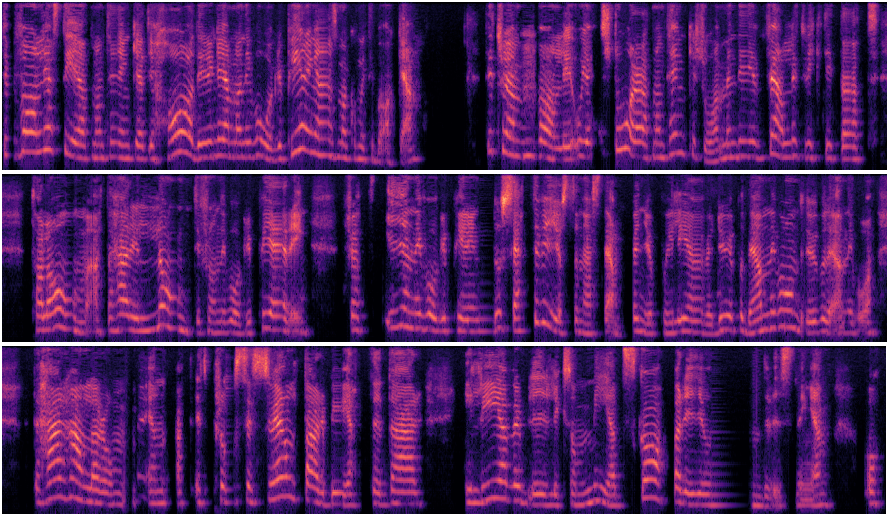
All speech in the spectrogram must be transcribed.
Det vanligaste är att man tänker att jaha, det är den gamla nivågrupperingen som har kommit tillbaka. Det tror jag är vanligt och jag förstår att man tänker så men det är väldigt viktigt att tala om att det här är långt ifrån nivågruppering. För att i en nivågruppering då sätter vi just den här stämpeln på elever. Du är på den nivån, du är på den nivån. Det här handlar om en, ett processuellt arbete där elever blir liksom medskapare i undervisningen och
